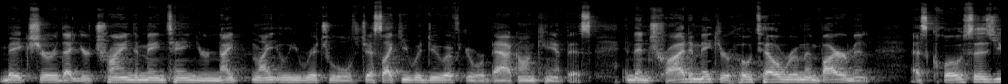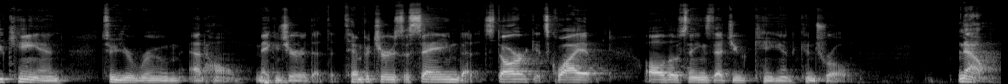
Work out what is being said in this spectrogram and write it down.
Make sure that you're trying to maintain your night, nightly rituals just like you would do if you were back on campus. And then try to make your hotel room environment as close as you can to your room at home, making sure that the temperature is the same, that it's dark, it's quiet, all those things that you can control. Now,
